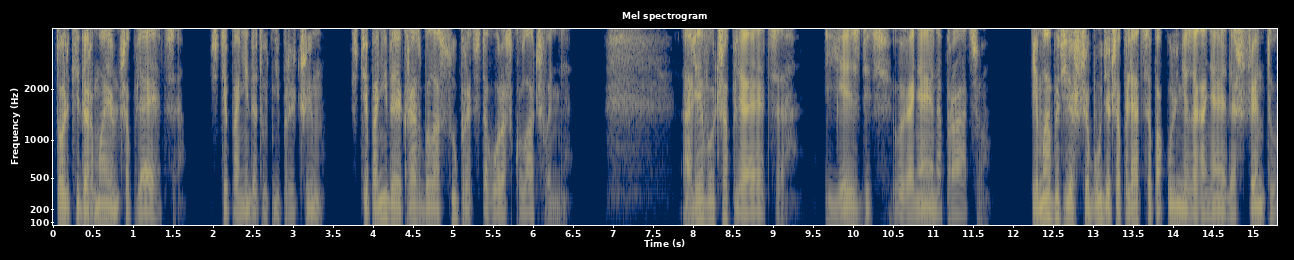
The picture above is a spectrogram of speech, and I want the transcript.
Толькі дарма ён чапляецца, сцепаніда тут ні пры чым, сцепаніда якраз была супраць таго раскулачвання. Але во чапляецца, ездзіць, выганяе на працу. І, мабыць, яшчэ будзе чапляцца, пакуль не заганяе дашчэнту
